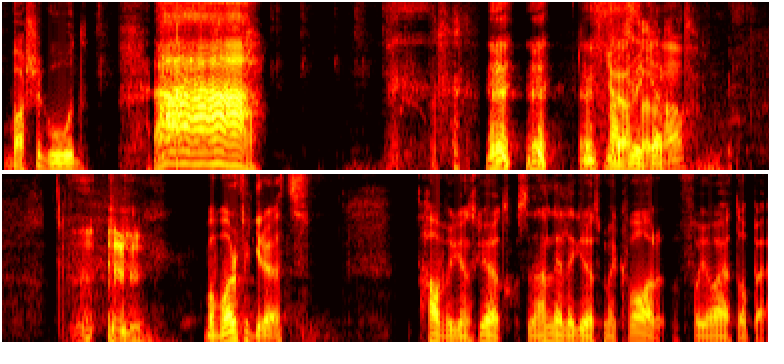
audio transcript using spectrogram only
Varsågod. Ah! Överallt. Vad var det för gröt? Havregrynsgröt. Så den lilla gröt som är kvar får jag äta uppe.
